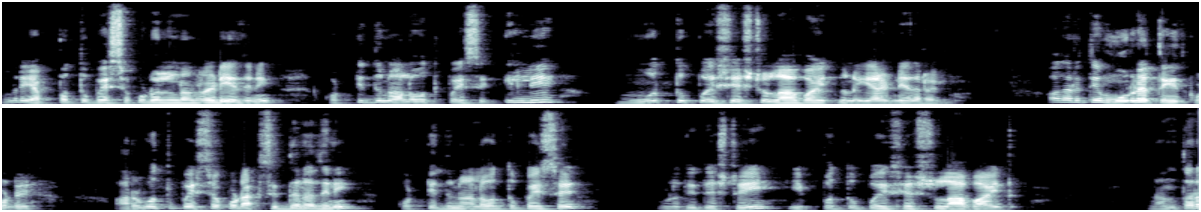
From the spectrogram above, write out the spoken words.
ಅಂದರೆ ಎಪ್ಪತ್ತು ಪೈಸೆ ಕೊಡಲು ನಾನು ರೆಡಿ ಇದ್ದೀನಿ. ಕೊಟ್ಟಿದ್ದು ನಲವತ್ತು ಪೈಸೆ. ಇಲ್ಲಿ ಮೂವತ್ತು ಪೈಸೆಯಷ್ಟು ಲಾಭ ಆಯಿತು ನನಗೆ ಎರಡನೇದರಲ್ಲಿ. ಅದೇ ರೀತಿ ಮೂರನೇ ತೆಗೆದುಕೊಂಡ್ರಿ ಅರವತ್ತು ಪೈಸೆ ಕೊಡಕ್ಕೆ ಸಿದ್ಧನದೀನಿ. ಕೊಟ್ಟಿದ್ದು ನಲವತ್ತು ಪೈಸೆ, ಉಳಿದಿದ್ದೆಷ್ಟು ಇಪ್ಪತ್ತು ಪೈಸೆಯಷ್ಟು ಲಾಭ ಆಯಿತು. ನಂತರ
